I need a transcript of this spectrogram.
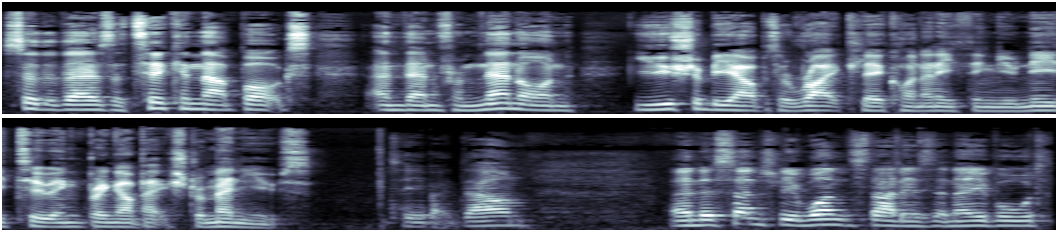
so that there's a tick in that box. And then from then on, you should be able to right click on anything you need to and bring up extra menus. It back down. And essentially once that is enabled,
